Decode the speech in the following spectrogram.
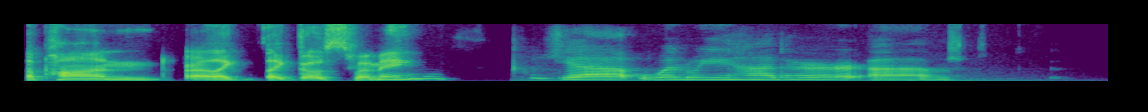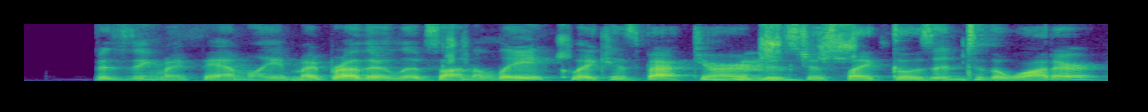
a pond, or like like go swimming? Yeah, when we had her um, visiting my family, my brother lives on a lake. Like his backyard Mhm. is just like goes into the water,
